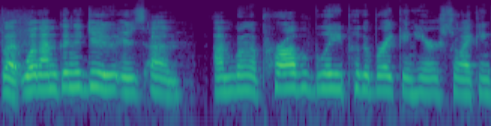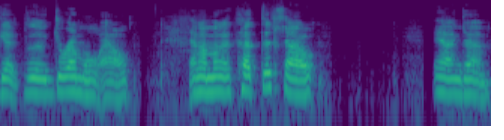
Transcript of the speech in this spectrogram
But what I'm going to do is um, I'm going to probably put a break in here so I can get the Dremel out. And I'm going to cut this out. And, um,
